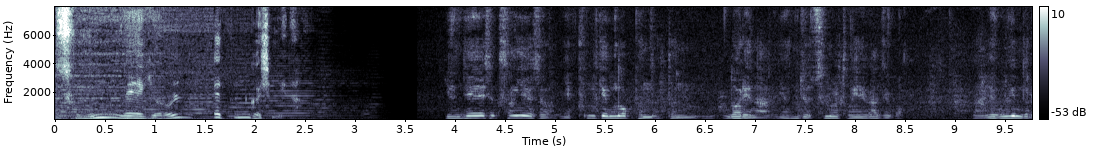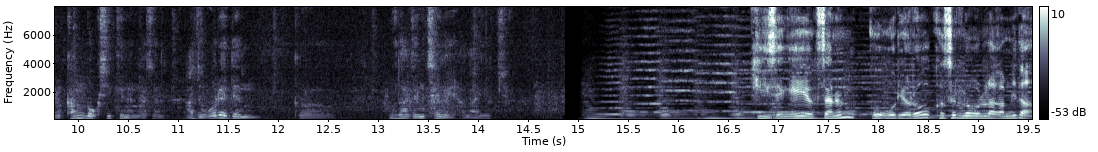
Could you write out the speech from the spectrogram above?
숨은 외교를 했던 것입니다. 연대석 상에서 품격 높은 어떤 노래나 연주, 춤을 통해 가지고 어, 외국인들을 감복시키는 것은 아주 오래된 그 문화 정책의 하나였죠. 기생의 역사는 고려로 거슬러 올라갑니다.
